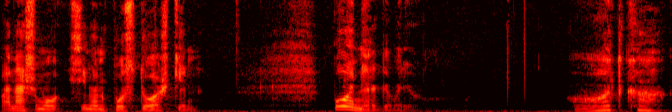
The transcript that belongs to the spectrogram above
По-нашему Семен Пустошкин. Помер, говорю. Вот как?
